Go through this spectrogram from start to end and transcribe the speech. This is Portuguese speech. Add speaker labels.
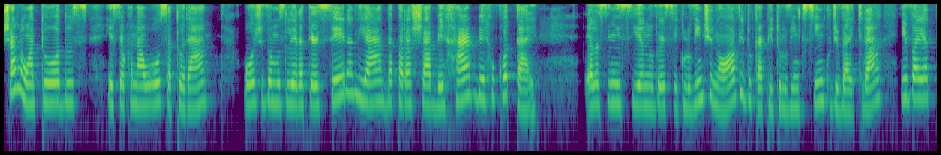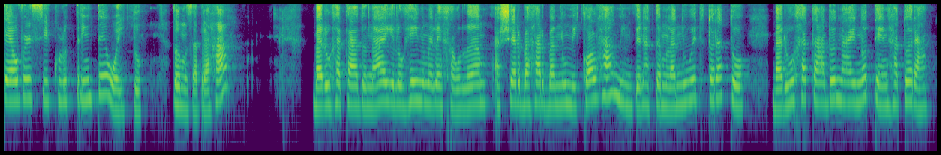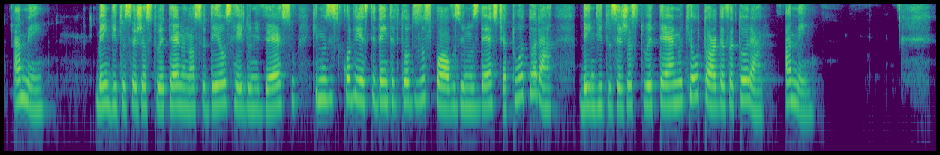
Speaker 1: Shalom a todos, esse é o canal Ouça a Torá. Hoje vamos ler a terceira aliada para Shaberhar Berrukotai. Ela se inicia no versículo 29 do capítulo 25 de Vaikra e vai até o versículo 38. Vamos abrahar? Baruch atah Adonai Eloheinu melech haolam, asher bahar banu mikol ha'amim venatam lanu et torato. Baruch atah Adonai noten hatorá. Amém. Bendito sejas tu, eterno nosso Deus, Rei do universo, que nos escolheste dentre todos os povos e nos deste a tua Torá. Bendito sejas tu, eterno, que outorgas a Torá. Amém.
